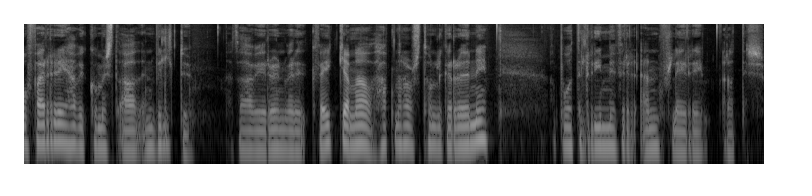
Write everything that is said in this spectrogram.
og færri hafi komist að en vildu. Þetta hafi raun verið kveikjana að Hafnarháls tónleikaröðinni að búa til rými fyrir enn fleiri rattir.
